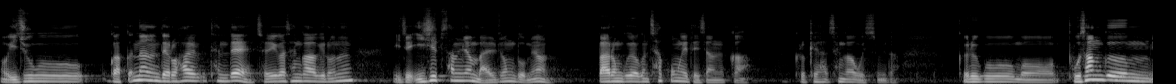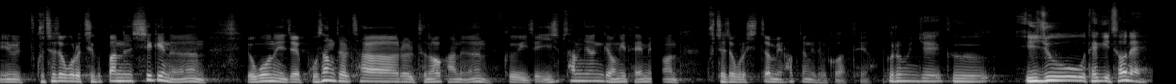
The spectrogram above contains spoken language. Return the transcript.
어, 이주가 끝나는 대로 할 텐데 저희가 생각하기로는 이제 23년 말 정도면 빠른 구역은 착공이 되지 않을까 그렇게 하- 생각하고 있습니다. 그리고 뭐 보상금을 구체적으로 지급받는 시기는 요거는 이제 보상 절차를 들어가는 그 이제 23년 경이 되면 구체적으로 시점이 확정이 될 것 같아요. 그러면 이제 그 이주 되기 전에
